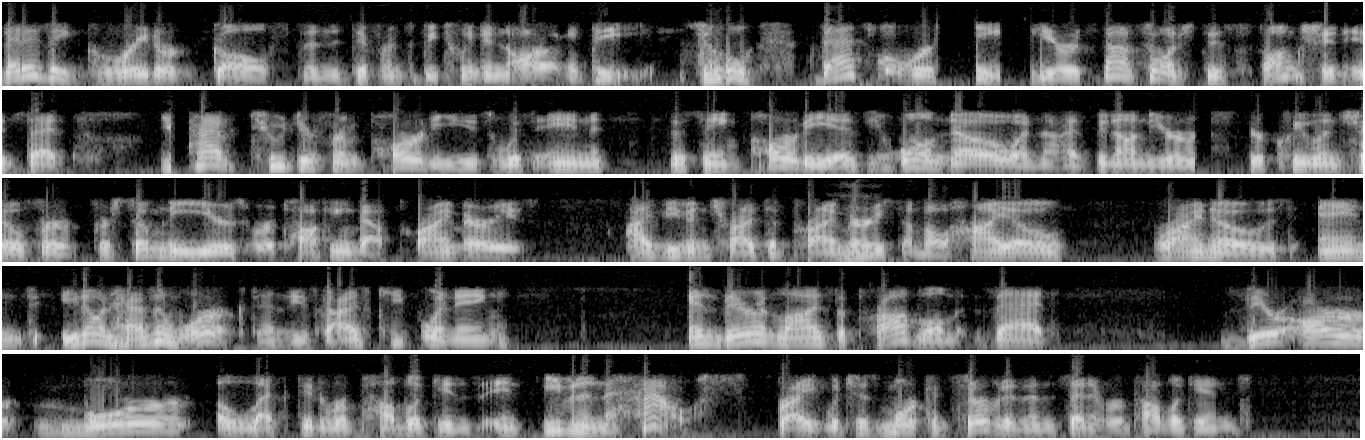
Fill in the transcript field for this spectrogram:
that is a greater gulf than the difference between an R and a D. So that's what we're seeing here. It's not so much dysfunction, it's that you have two different parties within the same party. As you well know, and I've been on your, your Cleveland show for, for so many years, we're talking about primaries. I've even tried to primary mm-hmm. some Ohio RINOs, and, you know, it hasn't worked. And these guys keep winning. And therein lies the problem that – there are more elected Republicans, in, even in the House, right, which is more conservative than Senate Republicans,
